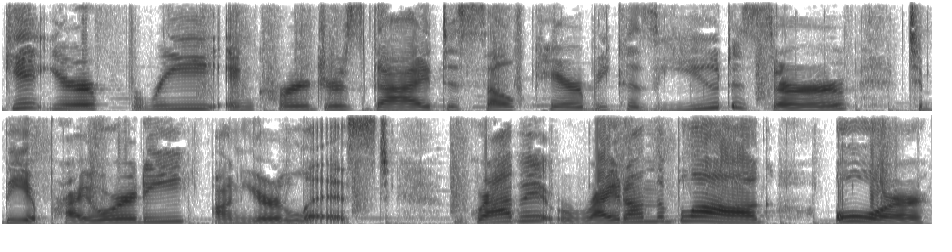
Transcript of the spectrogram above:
Get your free Encourager's Guide to Self Care because you deserve to be a priority on your list. Grab it right on the blog or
